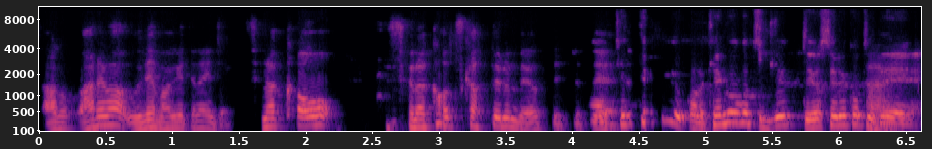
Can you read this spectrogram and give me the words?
あの、あれは腕曲げてないんだよ。背中を、背中を使ってるんだよって言ってて。結局、この肩甲骨ギュッと寄せることで、は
